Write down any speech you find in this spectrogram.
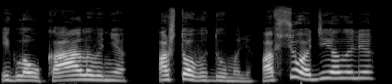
иглоукалывания. А что вы думали? А все делали.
